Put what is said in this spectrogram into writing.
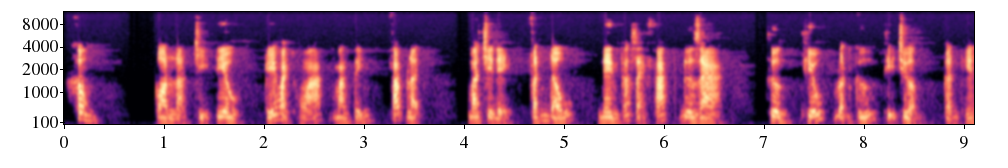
Không còn là chỉ tiêu kế hoạch hóa mang tính pháp lệnh, mà chỉ để phấn đấu nên các giải pháp đưa ra thường thiếu luận cứ thị trường cần thiết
